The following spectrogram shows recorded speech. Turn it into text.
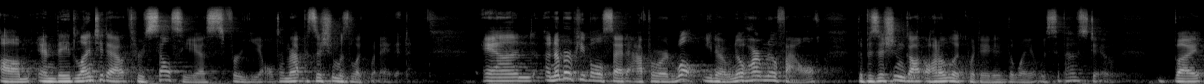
Um, and they'd lent it out through Celsius for yield, and that position was liquidated. And a number of people said afterward, well, you know, no harm, no foul. The position got auto liquidated the way it was supposed to. But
